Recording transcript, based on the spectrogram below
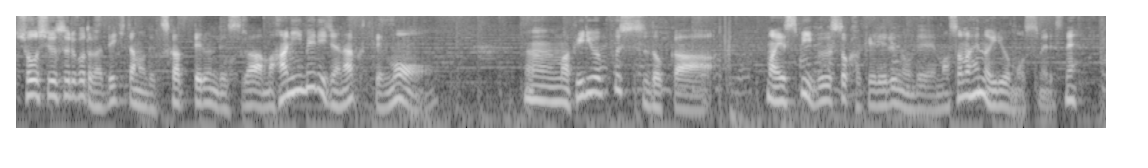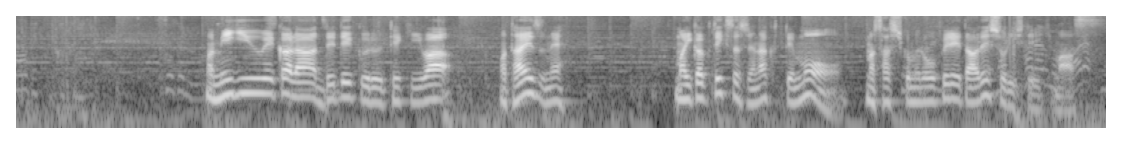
召集することができたので使ってるんですが、まあ、ハニーベリーじゃなくても、うんまあ、フィリオプッシュとか、まあ、SP ブーストかけれるので、まあ、その辺の医療もおすすめですね。まあ、右上から出てくる敵は、まあ、絶えずね、まあ、威嚇テキサスじゃなくても、まあ、差し込めるオペレーターで処理していきます。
